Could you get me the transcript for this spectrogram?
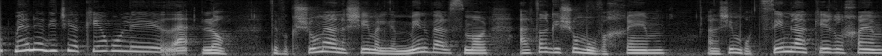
את מי אני אגיד שיכירו לי? זה, לא. תבקשו מאנשים על ימין ועל שמאל, אל תרגישו מובכים, אנשים רוצים להכיר לכם,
